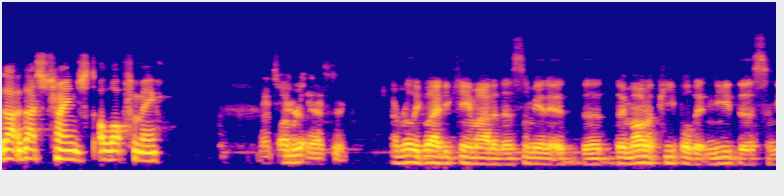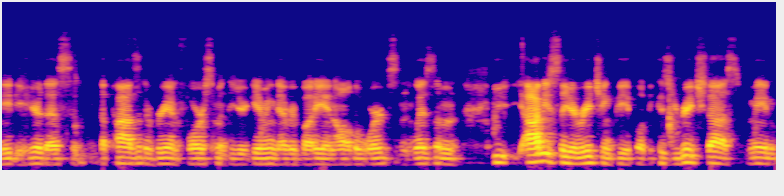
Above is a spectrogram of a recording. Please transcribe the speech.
that that's changed a lot for me. that's Well, I'm fantastic I'm really glad you came out of this. I mean, it, the the amount of people that need this and need to hear this, the positive reinforcement that you're giving to everybody, and all the words and wisdom. You, obviously, you're reaching people because you reached us. I mean,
